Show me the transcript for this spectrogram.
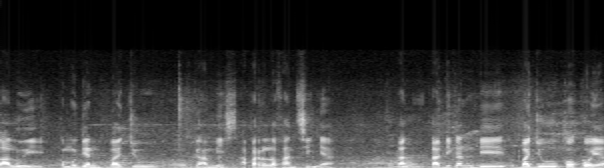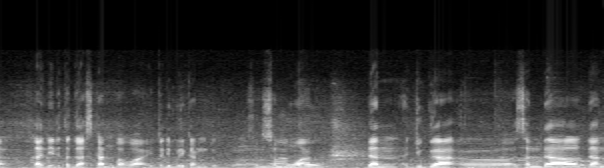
lalui. Kemudian baju uh, gamis apa relevansinya? Ta tadi kan di baju koko ya tadi ditegaskan bahwa itu diberikan untuk uh, semua dan juga uh, sendal dan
